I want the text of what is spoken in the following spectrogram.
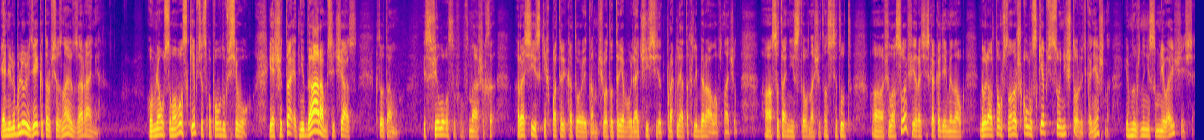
Я не люблю людей, которые все знают заранее. У меня у самого скепсис по поводу всего. Я считаю, это не даром сейчас, кто там из философов наших российских, которые там чего-то требовали очистить от проклятых либералов, значит, а, сатанистов, значит, Институт а, философии Российской Академии Наук, говорил о том, что надо школу скепсиса уничтожить, конечно. Им нужны не сомневающиеся,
